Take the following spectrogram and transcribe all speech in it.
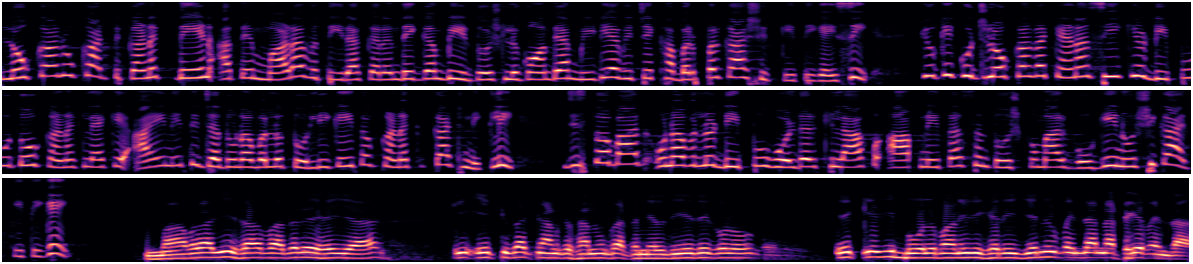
ਲੋਕਾਂ ਨੂੰ ਘੱਟ ਕਣਕ ਦੇਣ ਅਤੇ ਮਾੜਾ ਵਤੀਰਾ ਕਰਨ ਦੇ ਗੰਭੀਰ ਦੋਸ਼ ਲਗਾਉਂਦਿਆਂ ਮੀਡੀਆ ਵਿੱਚ ਇਹ ਖਬਰ ਪ੍ਰਕਾਸ਼ਿਤ ਕੀਤੀ ਗਈ ਸੀ। ਕਿਉਂਕਿ ਕੁਝ ਲੋਕਾਂ ਦਾ ਕਹਿਣਾ ਸੀ ਕਿ ਉਹ ਡਿਪੂ ਤੋਂ ਕਣਕ ਲੈ ਕੇ ਆਏ ਨੇ ਤੇ ਜਦ ਉਹਨਾਂ ਵੱਲੋਂ ਤੋਲੀ ਗਈ ਤਾਂ ਕਣਕ ਘੱਟ ਨਿਕਲੀ। ਜਿਸ ਤੋਂ ਬਾਅਦ ਉਹਨਾਂ ਵੱਲੋਂ ਡੀਪੂ ਹੋਲਡਰ ਖਿਲਾਫ ਆਪ ਨੇਤਾ ਸੰਤੋਸ਼ ਕੁਮਾਰ ਗੋਗੀ ਨੂੰ ਸ਼ਿਕਾਇਤ ਕੀਤੀ ਗਈ। ਮਾਮਲਾ ਜੀ ਸਾਹਿਬ ਵਧ ਰਿਹਾ ਹੀ ਕਿ ਇੱਕ ਤਾਂ ਕਣਕ ਸਾਨੂੰ ਘੱਟ ਮਿਲਦੀ ਹੈ ਇਹਦੇ ਕੋਲੋਂ, ਇੱਕ ਇਹਦੀ ਬੋਲਬਾਣੀ ਦੀ ਨਹੀਂ ਖਰੀ, ਜਿਹਨੂੰ ਪੈਂਦਾ ਨੱਠ ਕੇ ਪੈਂਦਾ।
